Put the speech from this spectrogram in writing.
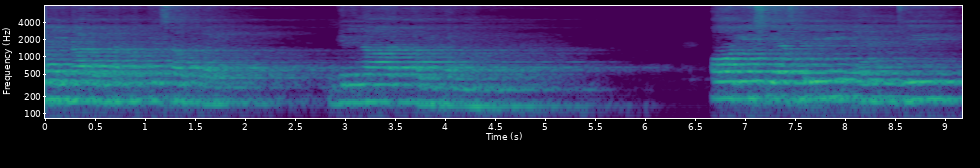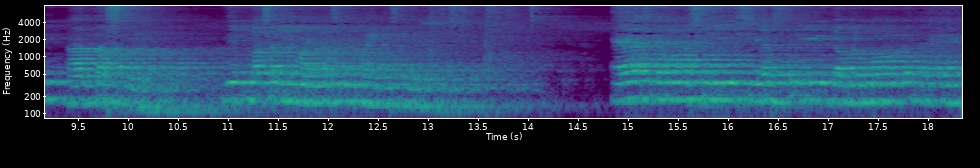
गिरनार अभिकर्मक के साथ कराई गिरनार अभिकर्मक और ये सी एस थ्री जी आपका सी ये प्लस है ये माइनस है माइनस है H bond C C S three double bond N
